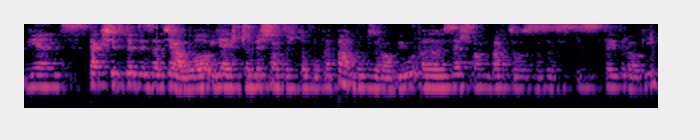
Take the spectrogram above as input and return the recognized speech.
Więc tak się wtedy zadziało. Ja jeszcze myśląc, że to w ogóle Pan Bóg zrobił, e, zeszłam bardzo z, z, tej drogi.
